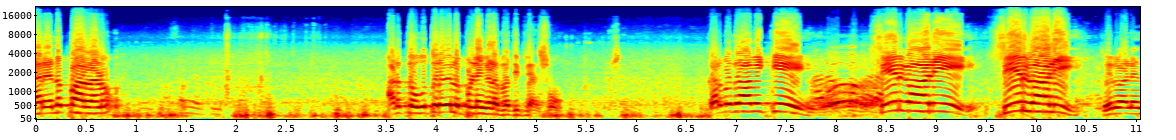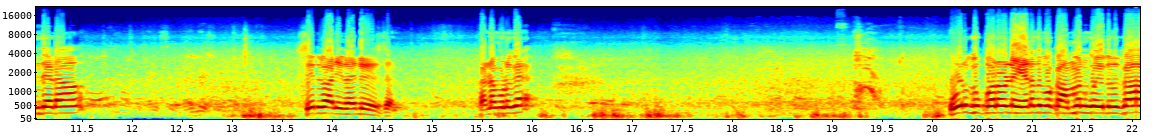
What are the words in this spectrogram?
வேற என்னப்பா வேணும்? அடுத்த உத்தரவில் பிள்ளைங்களை பற்றி பேசுவோம். கர்மதாமிக்கு சீர்காழி சீர்காழி. சீர்காழி எந்த இடம்? Sirkazhi railway station. கண்ண முடுங்க. ஊருக்கு போகிறவன இடது பக்கம் அம்மன் கோயில் இருக்கா?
